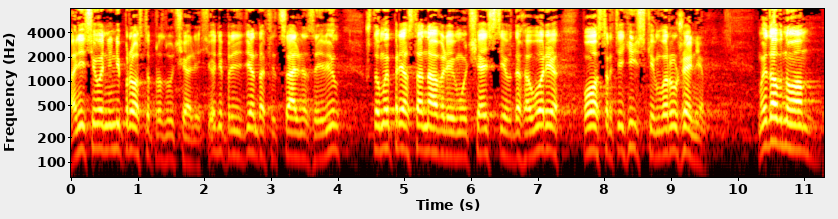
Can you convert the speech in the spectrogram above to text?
они сегодня не просто прозвучали. Сегодня президент официально заявил, что мы приостанавливаем участие в договоре по стратегическим вооружениям. Мы давно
